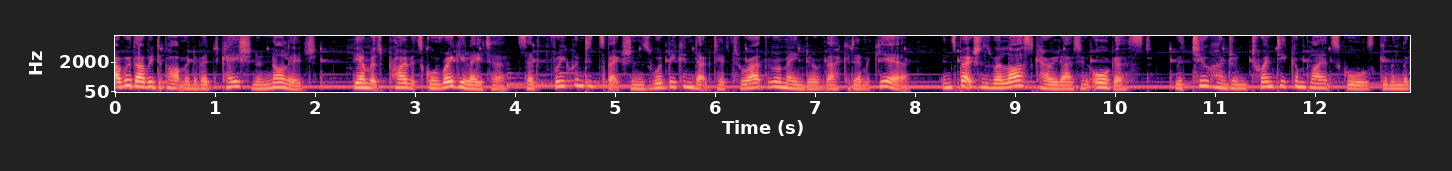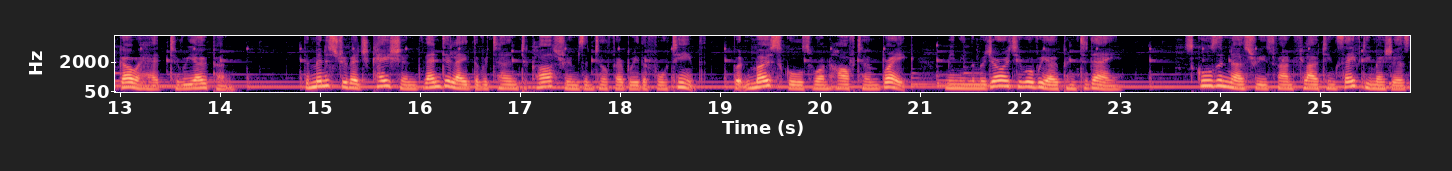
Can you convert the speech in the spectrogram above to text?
Abu Dhabi Department of Education and Knowledge, the Emirates private school regulator, said frequent inspections would be conducted throughout the remainder of the academic year. Inspections were last carried out in August, with 220 compliant schools given the go ahead to reopen. The Ministry of Education then delayed the return to classrooms until February the 14th but most schools were on half term break, meaning the majority will reopen today. Schools and nurseries found flouting safety measures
